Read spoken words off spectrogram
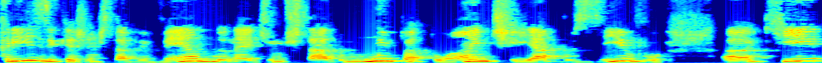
crise que a gente está vivendo, né, de um Estado muito atuante e abusivo, uh, que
